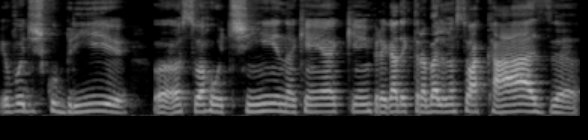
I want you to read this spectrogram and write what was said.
eu vou descobrir a sua rotina, quem é, quem é empregada que trabalha na sua casa,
